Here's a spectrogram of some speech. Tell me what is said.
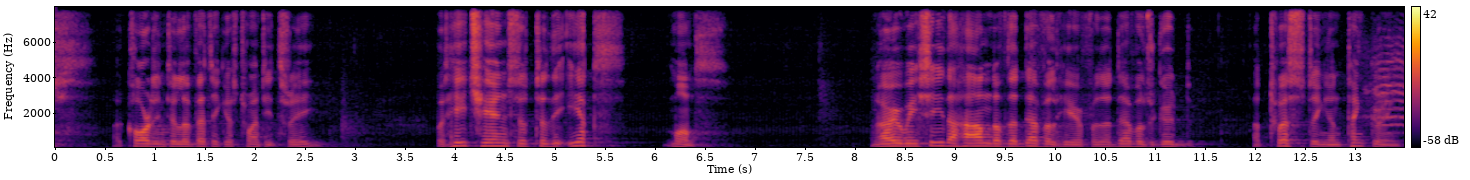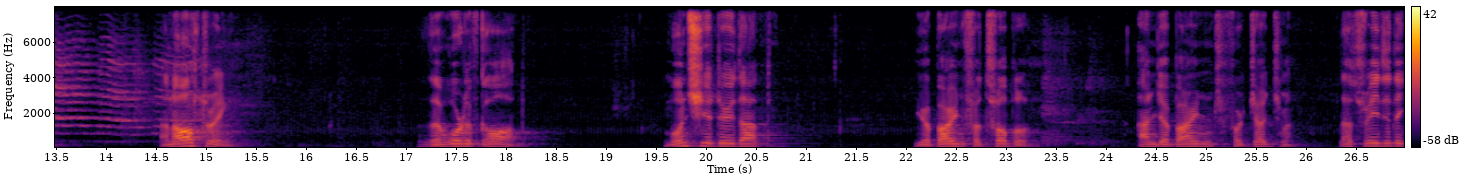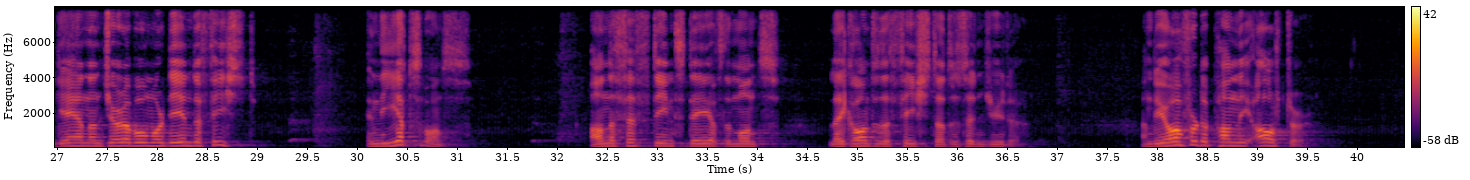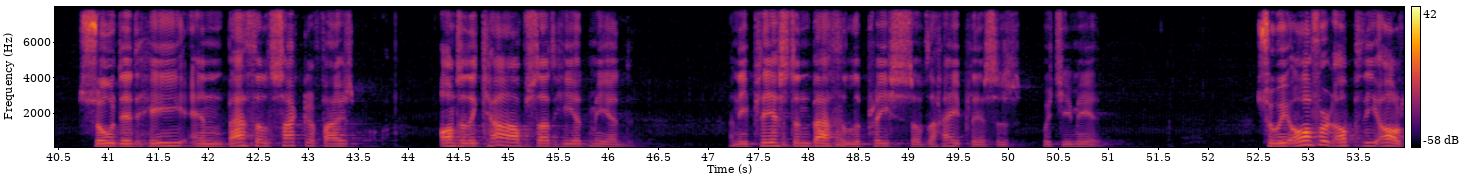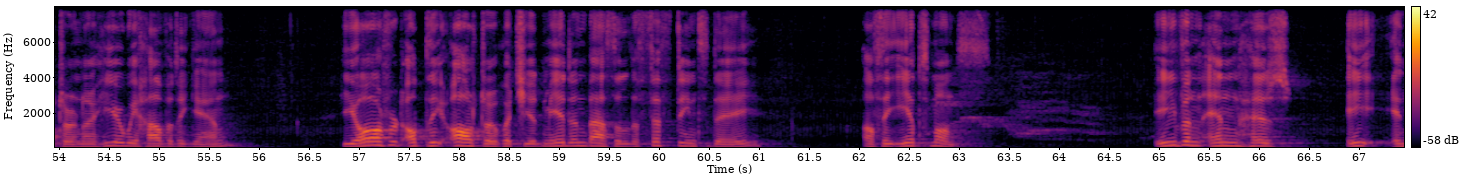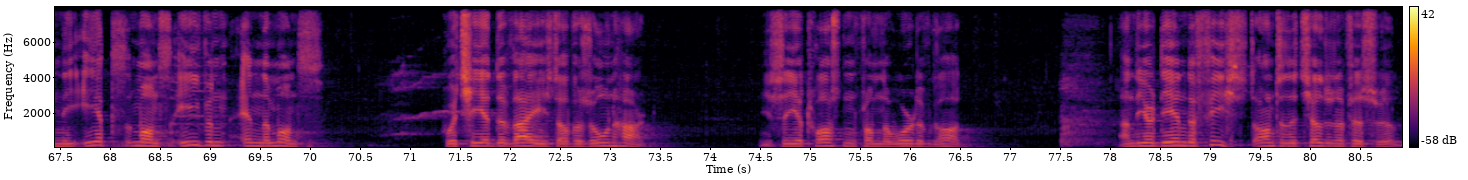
according to Leviticus 23. But he changed it to the eighth month. Now we see the hand of the devil here, for the devil's good at twisting and tinkering and altering the Word of God. Once you do that, you're bound for trouble and you're bound for judgment. Let's read it again. And Jeroboam ordained a feast in the eighth month, on the fifteenth day of the month, like unto the feast that is in Judah. And he offered upon the altar. So did he in Bethel sacrifice unto the calves that he had made. And he placed in Bethel the priests of the high places which he made. So he offered up the altar. Now, here we have it again he offered up the altar which he had made in Bethel the fifteenth day of the eighth month. Even in his in the eighth month, even in the month which he had devised of his own heart. You see, it wasn't from the word of God. And he ordained a feast unto the children of Israel,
